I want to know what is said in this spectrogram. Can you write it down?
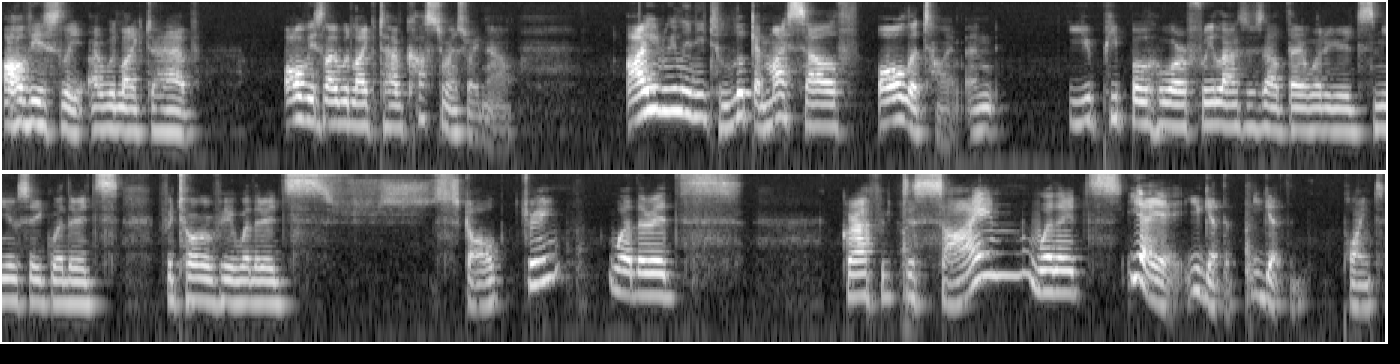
Obviously, I would like to have obviously I would like to have customers right now. I really need to look at myself all the time and you people who are freelancers out there, whether it's music, whether it's photography, whether it's sculpturing, whether it's graphic design, whether it's yeah, yeah, you get the you get the point.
